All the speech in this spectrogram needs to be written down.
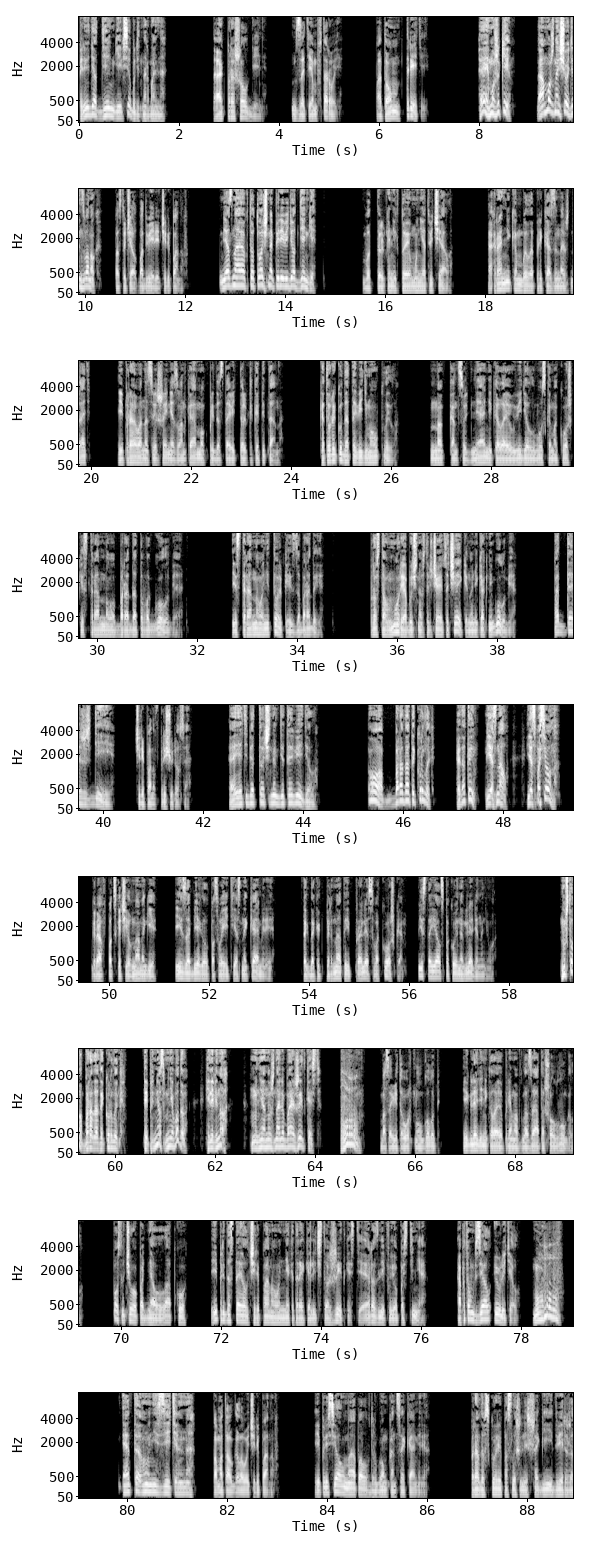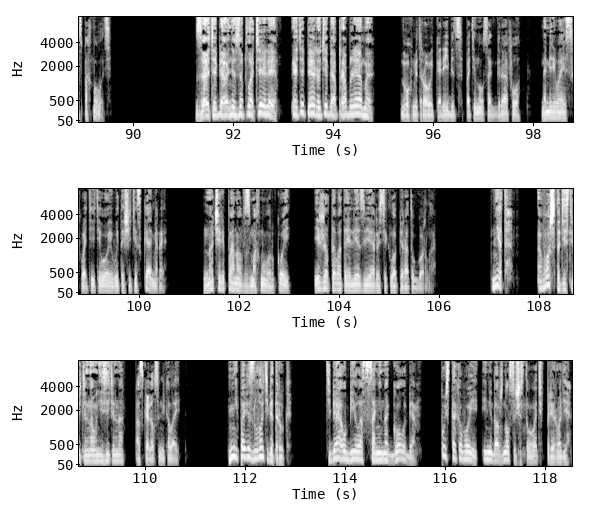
Переведет деньги, и все будет нормально. Так прошел день. Затем второй. Потом третий. «Эй, мужики, а можно еще один звонок?» — постучал по двери Черепанов. «Я знаю, кто точно переведет деньги». Вот только никто ему не отвечал. Охранникам было приказано ждать, и право на совершение звонка мог предоставить только капитан, который куда-то, видимо, уплыл. Но к концу дня Николай увидел в узком окошке странного бородатого голубя. И странного не только из-за бороды. Просто в море обычно встречаются чайки, но никак не голуби. «Подожди», — Черепанов прищурился. «А я тебя точно где-то видел». «О, бородатый курлык! Это ты! Я знал! Я спасен!» Граф подскочил на ноги и забегал по своей тесной камере, тогда как пернатый пролез в окошко, и стоял, спокойно глядя на него. «Ну что, бородатый курлык, ты принес мне воду или вино? Мне нужна любая жидкость». Басовито уркнул голубь и, глядя Николаю прямо в глаза, отошел в угол, после чего поднял лапку и предоставил Черепанову некоторое количество жидкости, разлив ее по стене, а потом взял и улетел. «Это унизительно», — помотал головой Черепанов и присел на пол в другом конце камеры. Правда, вскоре послышались шаги, и дверь распахнулась. «За тебя не заплатили, и теперь у тебя проблемы!» Двухметровый карибец потянулся к графу, намереваясь схватить его и вытащить из камеры. Но Черепанов взмахнул рукой, и желтоватое лезвие рассекло пирату горло. «Нет, вот что действительно унизительно», — оскалился Николай. «Не повезло тебе, друг. Тебя убила санина голубя. Пусть таковой и не должно существовать в природе.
